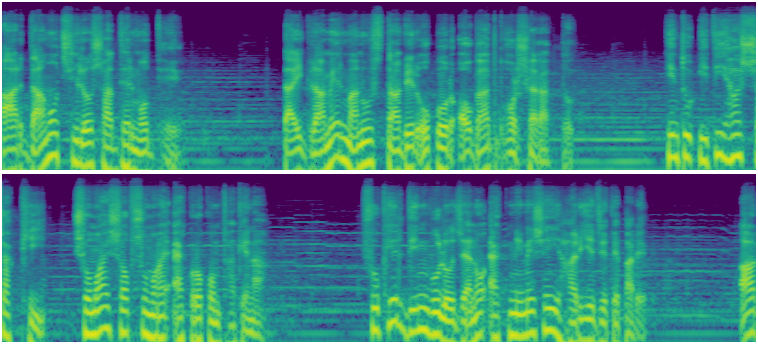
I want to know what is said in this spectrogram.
আর দামও ছিল সাধ্যের মধ্যে। তাই গ্রামের মানুষ তাদের ওপর অগাধ ভরসা রাখত। কিন্তু ইতিহাস সাক্ষী, সময় সব সময় একরকম থাকে না। সুখের দিনগুলো যেন এক নিমেষেই হারিয়ে যেতে পারে। আর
